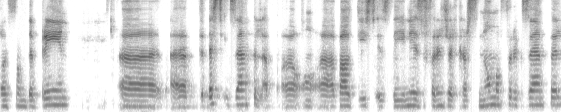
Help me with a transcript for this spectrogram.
or from the brain. Uh, uh, the best example of, uh, about this is the nasopharyngeal carcinoma, for example.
